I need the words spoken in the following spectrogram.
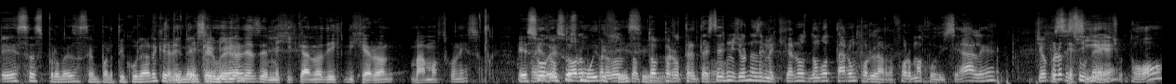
esas promesas en particular que tienen que ver... millones de mexicanos dijeron, vamos con eso. Eso, eso es muy difícil. Doctor, pero 36 millones de mexicanos no votaron por la reforma judicial, ¿eh? Yo creo que sí, ¿eh? No,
